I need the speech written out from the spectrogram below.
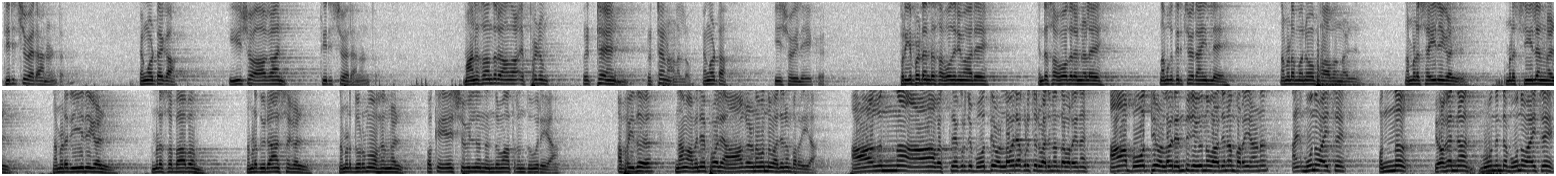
തിരിച്ചു വരാനുണ്ട്. എങ്ങോട്ടേക്കാ? ഈശോ ആകാൻ തിരിച്ചു വരാനുണ്ട്. മാനസാന്തരം എപ്പോഴും റിട്ടേൺ റിട്ടേൺ ആണല്ലോ. എങ്ങോട്ടാ? ഈശോയിലേക്ക്. പ്രിയപ്പെട്ട എന്റെ സഹോദരിമാരെ എന്റെ സഹോദരങ്ങളെ നമുക്ക് തിരിച്ചു വരാനില്ലേ? നമ്മുടെ മനോഭാവങ്ങൾ നമ്മുടെ ശൈലികൾ നമ്മുടെ ശീലങ്ങൾ നമ്മുടെ രീതികൾ നമ്മുടെ സ്വഭാവം നമ്മുടെ ദുരാശകൾ നമ്മുടെ ദുർമോഹങ്ങൾ ഒക്കെ യേശുവിൽ നിന്ന് എന്തുമാത്രം ദൂരെയാണ് അപ്പോൾ ഇത് നാം അവനെപ്പോലെ പോലെ ആകണമെന്ന് വചനം പറയുക. ആകുന്ന ആ അവസ്ഥയെക്കുറിച്ച് ബോധ്യമുള്ളവരെ കുറിച്ചൊരു വചനം എന്താ പറയുന്നത് ആ ബോധ്യമുള്ളവർ എന്ത് ചെയ്യുന്നു? വചനം പറയാണ്. മൂന്ന് വായിച്ചേ. ഒന്ന് യോഹന്നാൻ മൂന്നിന്റെ മൂന്ന് വായിച്ചേ.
